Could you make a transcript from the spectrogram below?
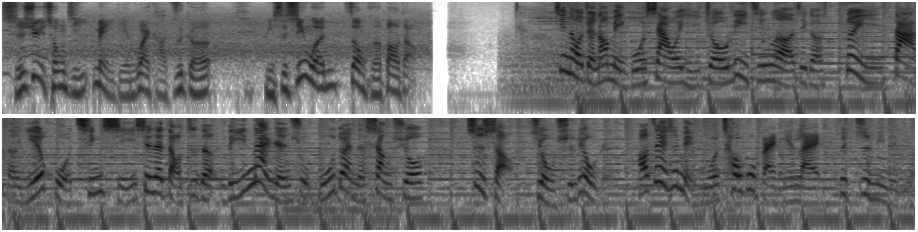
持续冲击美联外卡资格。民事新闻综合报道。镜头转到美国夏威夷州，历经了这个最大的野火侵袭，现在导致的罹难人数不断的上修，至少九十六人。好，这也是美国超过百年来最致命的野火。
